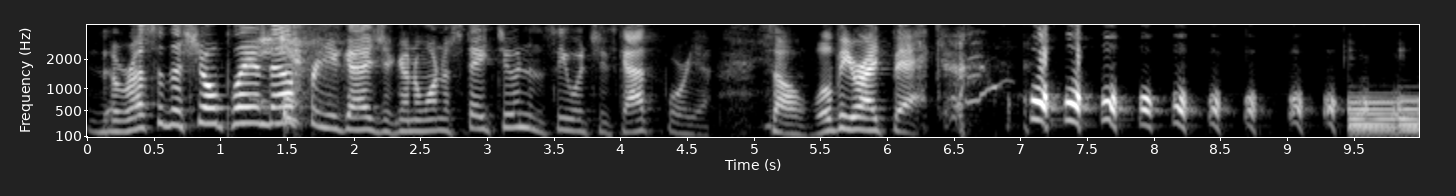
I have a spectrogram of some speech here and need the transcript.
the rest of the show planned out for you guys. You're going to want to stay tuned and see what she's got for you. So we'll be right back.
